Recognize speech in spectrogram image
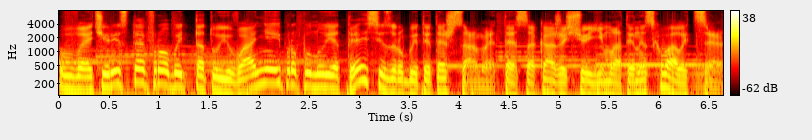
Ввечері Стеф робить татуювання і пропонує Тесі зробити те ж саме. Теса каже, що її мати не схвалить це.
